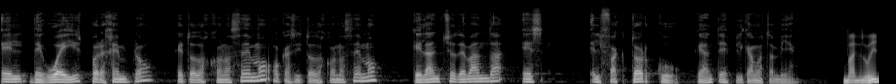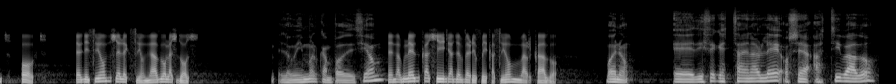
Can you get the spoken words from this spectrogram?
el de Waze, por ejemplo, que todos conocemos o casi todos conocemos, que el ancho de banda es el factor Q, que antes explicamos también. Bandwidth opt. Edición seleccionado las 2. Lo mismo el campo de edición. Enable casilla de verificación marcado. Bueno, eh, dice que está enable, o sea, activado,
